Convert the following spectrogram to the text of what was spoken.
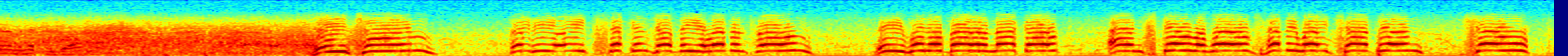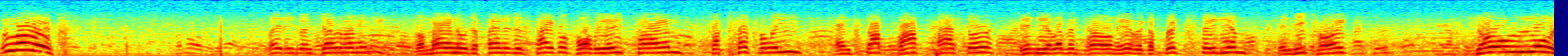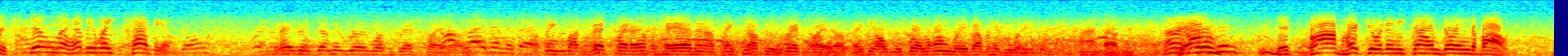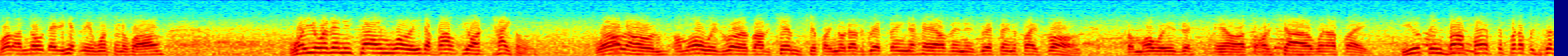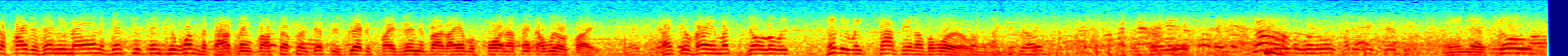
the. The time, 38 seconds of the 11th round. The winner by a knockout and still the world's heavyweight champion, Joe Louis. Ladies and gentlemen, the man who defended his title for the eighth time successfully and stopped Bob Pastor in the 11th round here at the Briggs Stadium in Detroit. Joe Louis, still the heavyweight champion. Ladies and gentlemen, it really was a great fight. I, I think about the best fight I ever had, and I think South was a great fighter. I think he will go a long ways out of heavyweight. Joe, did Bob hurt you at any time during the bout? Well, I know that he hit me once in a while. Were you at any time worried about your title? Well, uh, I'm always worried about a championship. I know that's a great thing to have and a great thing to fight for. So I'm always, uh, you know, I sort of shy when I fight. Do you think Bob Pastor put up as good a fight as any man against you since you won the I think Bob Tupper just as great a fight as anybody I ever fought, and I think I will fight. Thank you very much, Joe Louis, heavyweight champion of the world. Thank you, Joe. Joe, the world heavyweight champion. And uh, so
